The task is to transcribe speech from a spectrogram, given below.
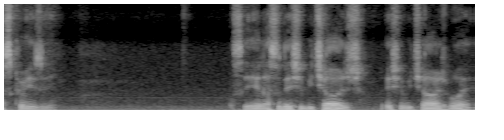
That's crazy. See, yeah, that's what they should be charged. They should be charged, boy.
